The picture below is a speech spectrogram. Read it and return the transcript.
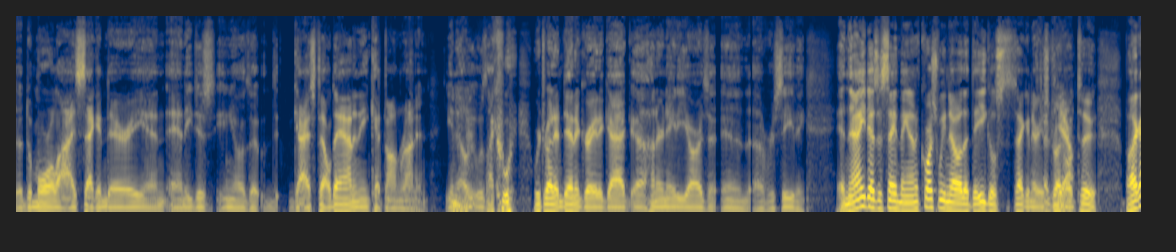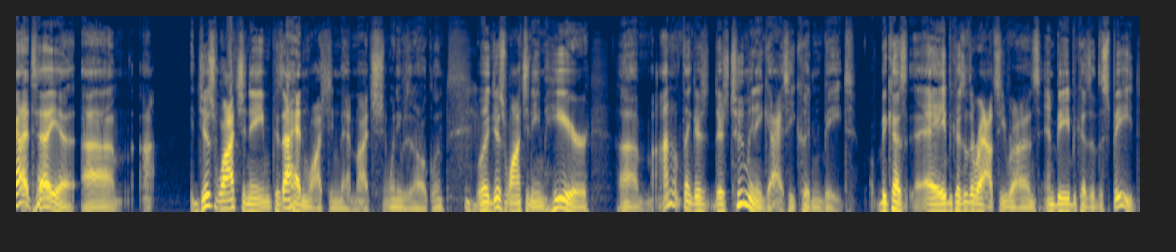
a, a demoralized secondary, and and he just you know the, the guys fell down, and he kept on running. You know, it was like we're, we're trying to denigrate a guy uh, 180 yards in uh, receiving. And now he does the same thing. And of course, we know that the Eagles secondary struggled too. But I got to tell you, um, I, just watching him because I hadn't watched him that much when he was in Oakland. Well, just watching him here, um, I don't think there's there's too many guys he couldn't beat because a because of the routes he runs and b because of the speed.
